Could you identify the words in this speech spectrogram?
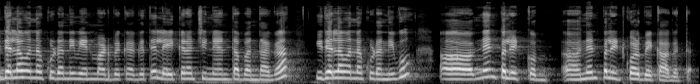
ಇದೆಲ್ಲವನ್ನು ಕೂಡ ನೀವು ಏನು ಮಾಡಬೇಕಾಗುತ್ತೆ? ಲೇಖನ ಚಿಹ್ನೆ ಅಂತ ಬಂದಾಗ ಇದೆಲ್ಲವನ್ನು ಕೂಡ ನೀವು ನೆನಪಲ್ಲಿ ಇಟ್ಕೊ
